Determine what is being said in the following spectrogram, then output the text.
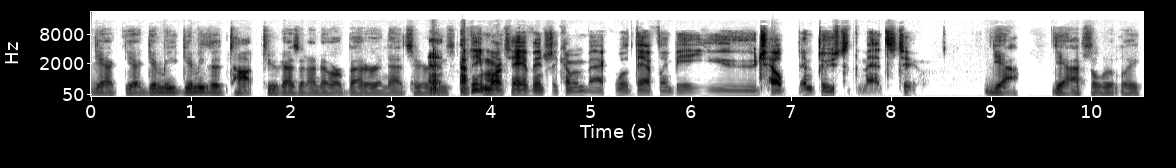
yeah, yeah, give me give me the top two guys that I know are better in that series. I think Marte eventually coming back will definitely be a huge help and boost to the Mets too. Yeah, yeah, absolutely.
